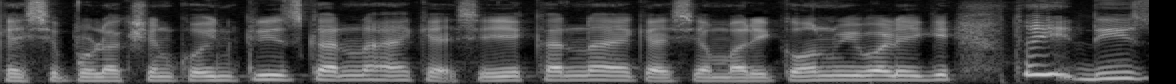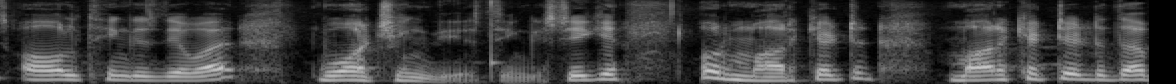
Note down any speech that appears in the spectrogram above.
कैसे प्रोडक्शन को इंक्रीज़ करना है, कैसे ये करना है, कैसे हमारी इकॉनमी बढ़ेगी। तो these all things they were watching these things ठीक है? और मार्केटेड मार्केटेड द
